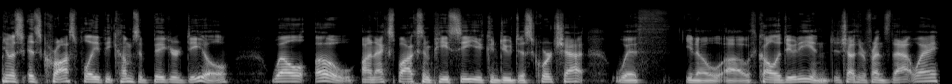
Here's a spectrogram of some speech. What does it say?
you know as, as crossplay becomes a bigger deal well oh on Xbox and PC you can do Discord chat with you know, uh, with Call of Duty and chat with your friends that way,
